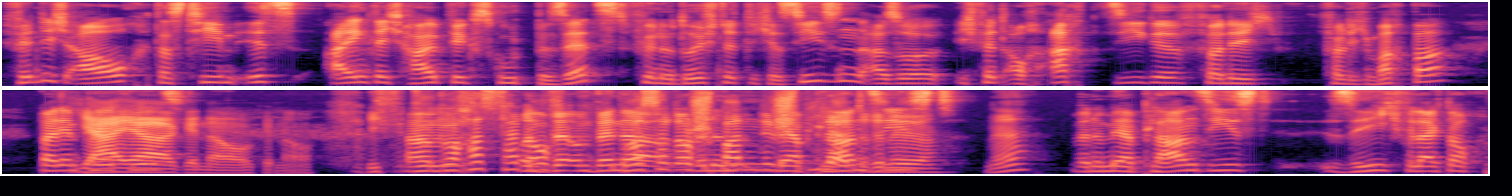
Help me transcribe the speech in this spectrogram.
Finde ich auch. Das Team ist eigentlich halbwegs gut besetzt für eine durchschnittliche Season. Also ich finde auch acht Siege völlig, völlig machbar bei den ja, Patriots. Ja, genau, genau. Ich, du, um, du, hast halt und, auch, und wenn du hast halt auch spannende Spieler Plan drin, siehst, ne? Wenn du mehr Plan siehst, sehe ich vielleicht auch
